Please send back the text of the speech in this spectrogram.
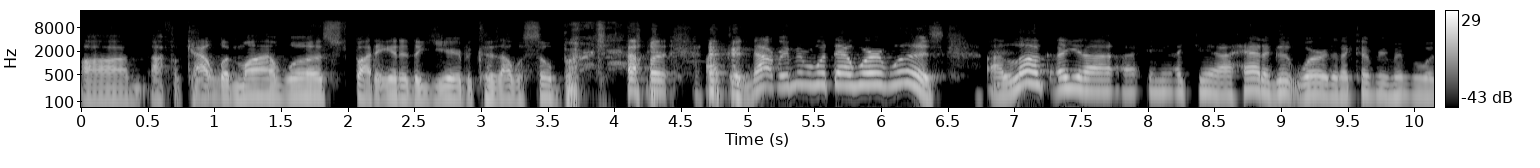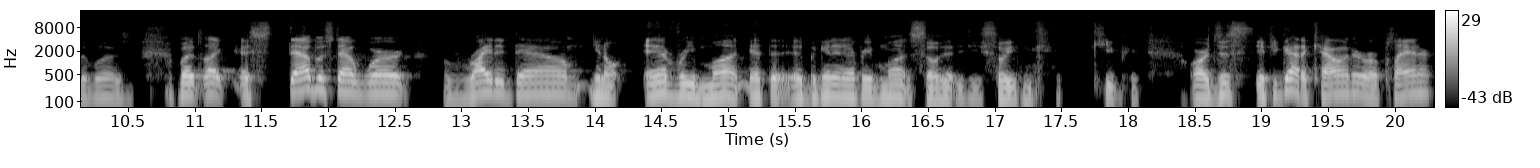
um i forgot what mine was by the end of the year because i was so burnt out. I could not remember what that word was. I loved uh, you know I, I, yeah, I had a good word and i couldn't remember what it was. But like establish that word write it down you know every month at the, at the beginning of every month so that you, so you can keep or just if you got a calendar or a planner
